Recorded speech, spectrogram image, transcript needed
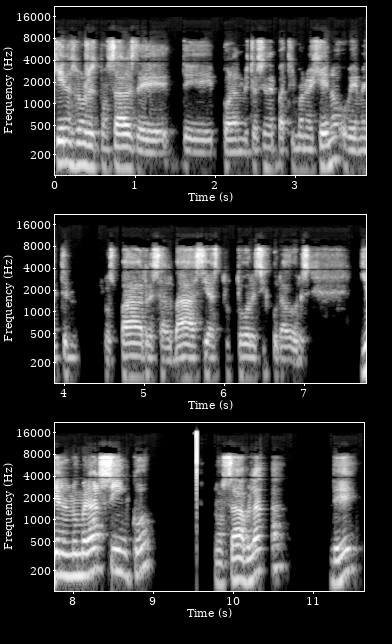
¿Quiénes son los responsables de, por la administración de patrimonio ajeno? Obviamente los padres, albacias, tutores y curadores. Y en el numeral 5 nos habla de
